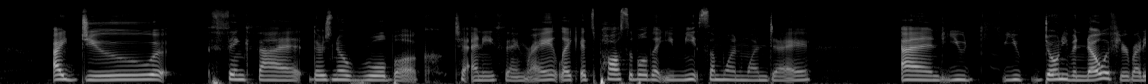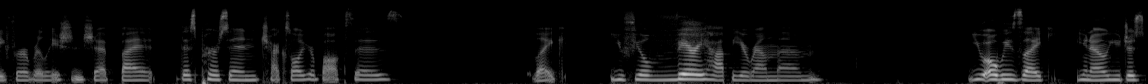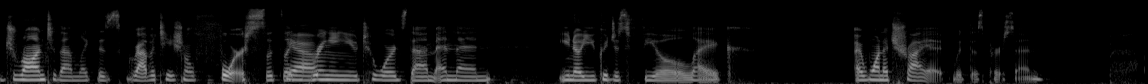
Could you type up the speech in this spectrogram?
I do think that there's no rule book to anything, right? Like it's possible that you meet someone one day and you you don't even know if you're ready for a relationship, but this person checks all your boxes. Like you feel very happy around them. You always like, you know, you just drawn to them like this gravitational force that's like Yeah. bringing you towards them and then you know, you could just feel like I want to try it with this person.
